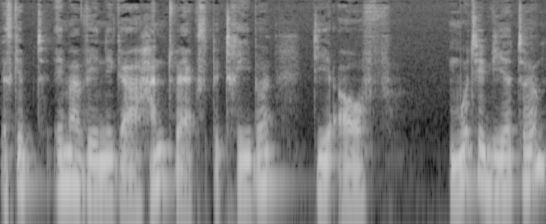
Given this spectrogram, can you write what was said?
Es gibt immer weniger Handwerksbetriebe, die auf motivierte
